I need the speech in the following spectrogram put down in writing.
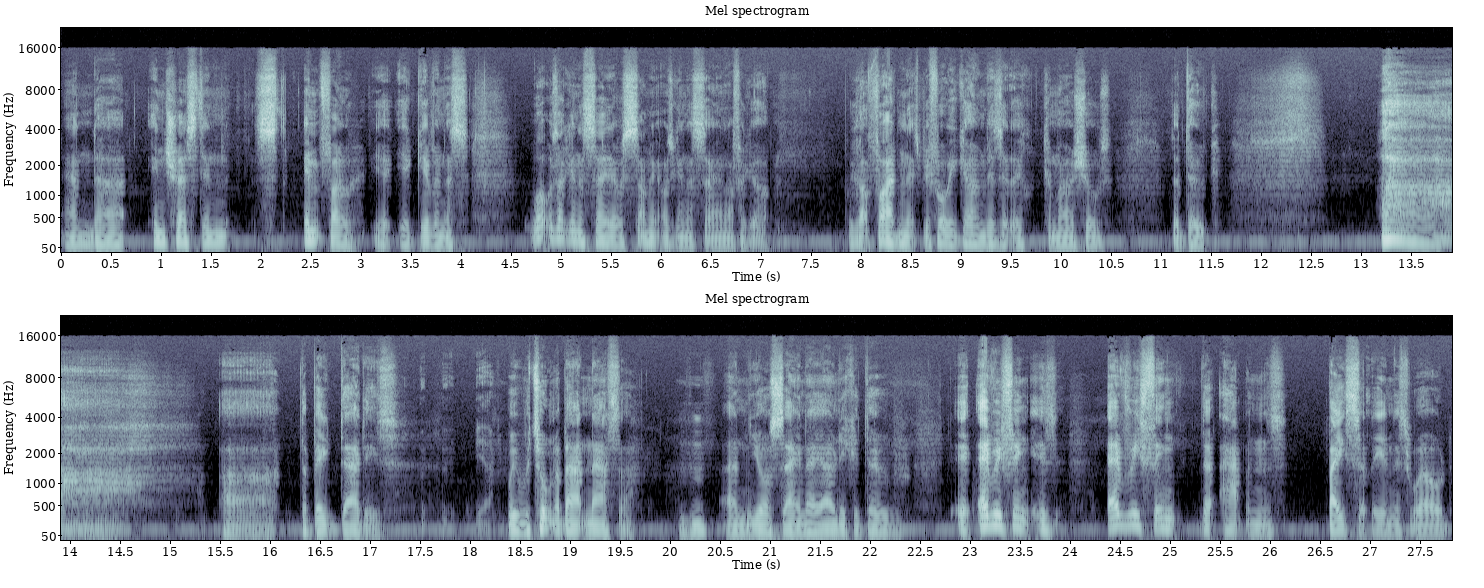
And uh, interesting st- info you, you're giving us. What was I going to say? There was something I was going to say and I forgot. We've got five minutes before we go and visit the commercials, the Duke. Ah, uh, the big daddies. We were talking about NASA, and you're saying they only could do it, everything. Is everything that happens basically in this world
